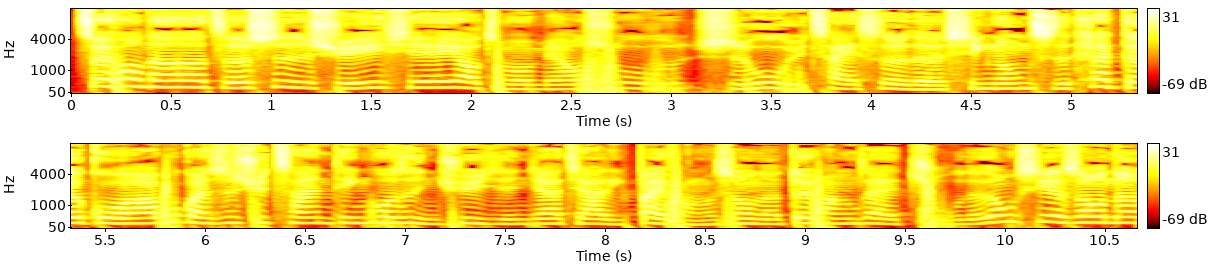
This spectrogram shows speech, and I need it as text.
最后呢，则是学一些要怎么描述食物与菜色的形容词。在德国啊，不管是去餐厅，或是你去人家家里拜访的时候呢，对方在煮的东西的时候呢，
